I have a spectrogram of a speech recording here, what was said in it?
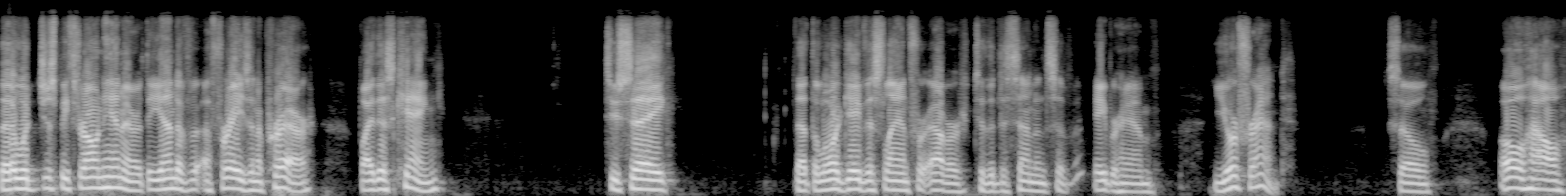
that it would just be thrown in there at the end of a phrase in a prayer by this king to say that the Lord gave this land forever to the descendants of Abraham, your friend. So, oh, how,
